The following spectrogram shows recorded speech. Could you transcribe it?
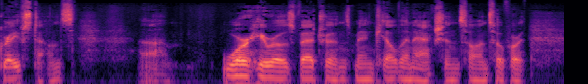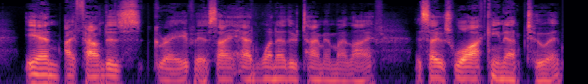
gravestones, um, war heroes, veterans, men killed in action, so on and so forth. And I found his grave, as I had one other time in my life. As I was walking up to it,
